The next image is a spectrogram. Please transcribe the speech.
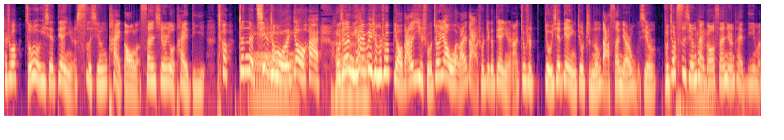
他说：“总有一些电影四星太高了，三星又太低，就真的切中了我的要害。我觉得你看，为什么说表达的艺术，就是要我来打说这个电影啊，就是有一些电影就只能打三点五星，不就四星太高，三星太低吗？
